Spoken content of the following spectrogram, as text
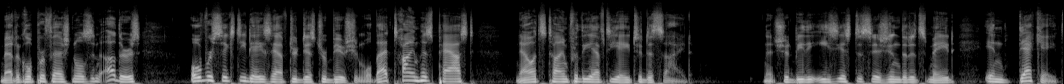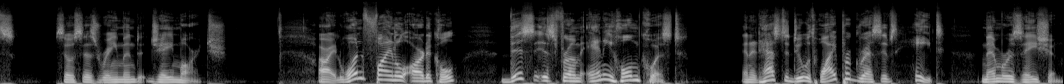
medical professionals, and others over 60 days after distribution. Well, that time has passed. Now it's time for the FDA to decide. That should be the easiest decision that it's made in decades. So says Raymond J. March. All right, one final article. This is from Annie Holmquist, and it has to do with why progressives hate memorization.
